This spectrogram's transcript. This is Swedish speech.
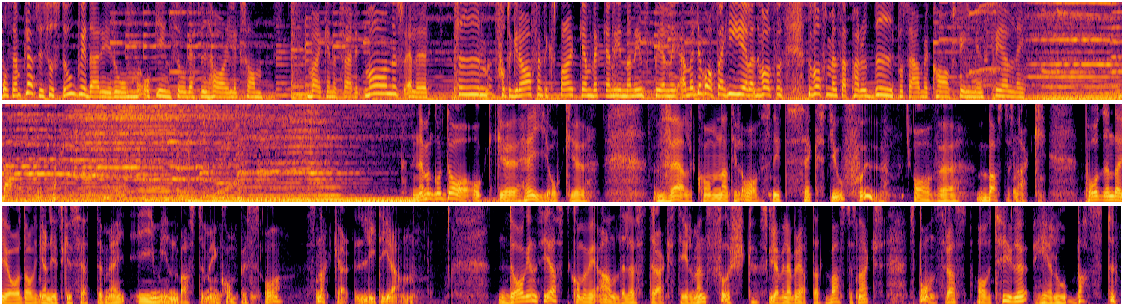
Och sen plötsligt så stod vi där i Rom och insåg att vi har liksom varken ett färdigt manus eller ett team. Fotografen fick sparken veckan innan inspelning. Ja, men det, var så hela, det, var så, det var som en så parodi på så amerikansk filminspelning. Bastusnack. Nej men god dag och eh, hej och eh, välkomna till avsnitt 67 av eh, Bastusnack. Podden där jag, och David Granditsky, sätter mig i min bastu med en kompis och snackar lite grann. Dagens gäst kommer vi alldeles strax till, men först skulle jag vilja berätta att Bastusnacks sponsras av Tylö Helo Bastu.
